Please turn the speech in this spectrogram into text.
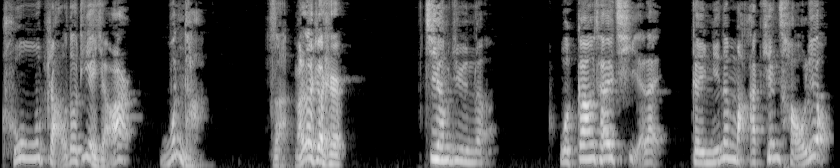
出屋找到店小二，问他怎么了？这是将军呢？我刚才起来给您的马添草料，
